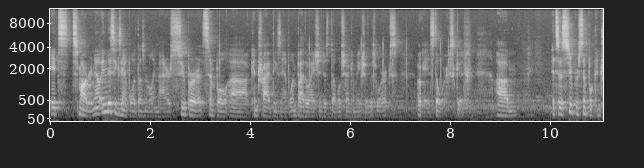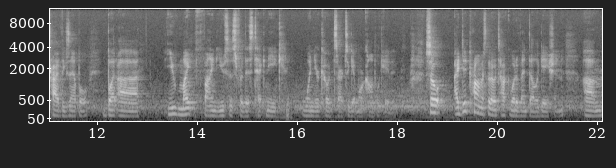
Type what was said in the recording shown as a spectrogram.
it's smarter. Now in this example, it doesn't really matter. Super simple, uh, contrived example. And by the way, I should just double check and make sure this works. Okay, it still works, good. Um, it's a super simple contrived example, but uh, you might find uses for this technique when your code starts to get more complicated. So I did promise that I would talk about event delegation um,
